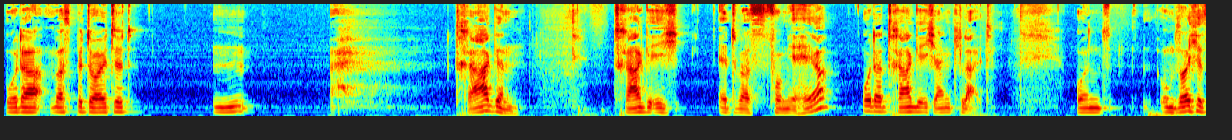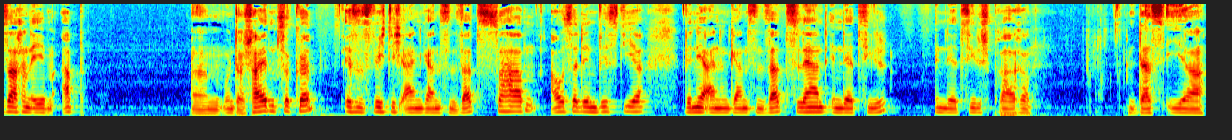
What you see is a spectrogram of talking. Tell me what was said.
Oder was bedeutet mh, hm, tragen? Trage ich etwas vor mir her oder trage ich ein Kleid? Und um solche Sachen eben ab ähm, unterscheiden zu können, ist es wichtig, einen ganzen Satz zu haben. Außerdem wisst ihr, wenn ihr einen ganzen Satz lernt in der, Ziel, in der Zielsprache, dass ihr,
